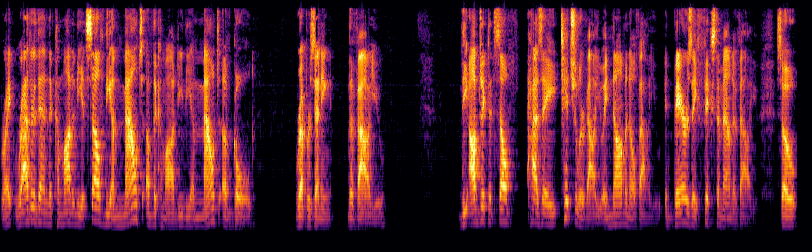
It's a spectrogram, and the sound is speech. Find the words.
right? Rather than the commodity itself, the amount of the commodity, the amount of gold representing the value, the object itself has a titular value, a nominal value. It bears a fixed amount of value. So,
